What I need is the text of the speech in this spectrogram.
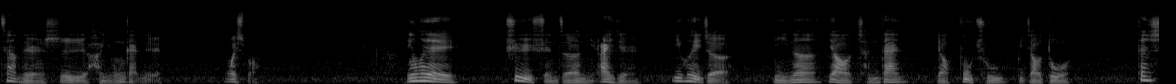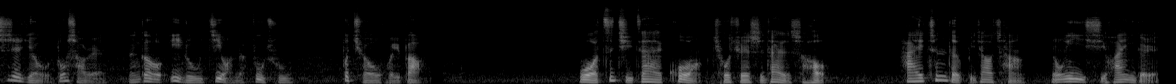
这样的人是很勇敢的人。为什么？因为去选择你爱的人，意味着你呢要承担、要付出比较多。但是有多少人能够一如既往的付出，不求回报？我自己在过往求学时代的时候，还真的比较常容易喜欢一个人，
